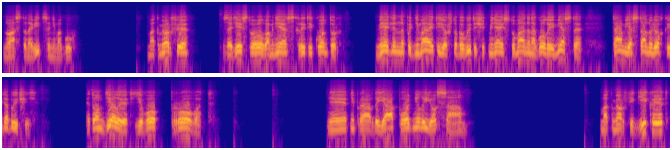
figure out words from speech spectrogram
но остановиться не могу. МакМёрфи задействовал во мне скрытый контур. медленно поднимает ее, чтобы вытащить меня из тумана на голое место, там я стану легкой добычей. Это он делает, его провод. Нет, неправда, я поднял ее сам. МакМёрфи гикает,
